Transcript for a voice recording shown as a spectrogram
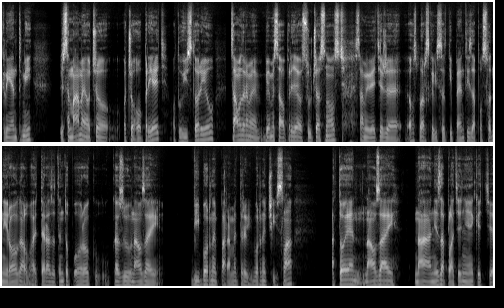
klientmi, že sa máme o čo, o čo oprieť, o tú históriu. Samozrejme, vieme sa oprieť aj o súčasnosť. Sami viete, že hospodárske výsledky Penty za posledný rok, alebo aj teraz za tento pol rok ukazujú naozaj výborné parametre, výborné čísla. A to je naozaj na nezaplatenie, keď e,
